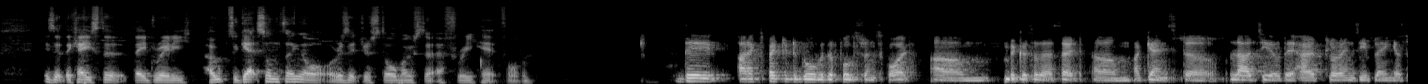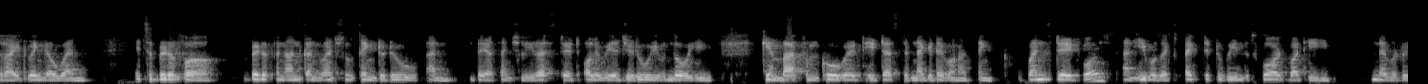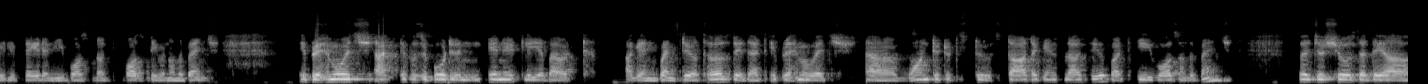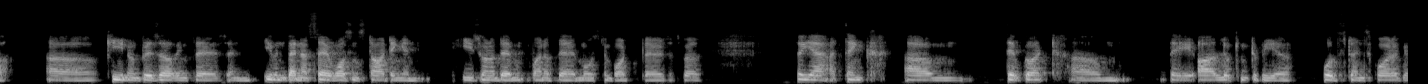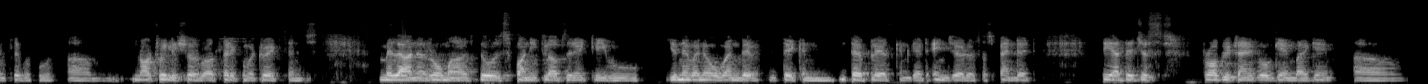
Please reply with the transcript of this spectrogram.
is it the case that they'd really hope to get something, or, or is it just almost a, a free hit for them? They are expected to go with a full strength squad um, because, as I said, um, against uh, Lazio, they had Florenzi playing as a right winger when it's a bit of a bit of an unconventional thing to do, and they essentially rested Olivier Giroud, even though he came back from COVID. He tested negative on I think Wednesday it was, and he was expected to be in the squad, but he never really played, and he was not wasn't even on the bench. Ibrahimovic, it was reported in, in Italy about again Wednesday or Thursday that Ibrahimovic uh, wanted to, to start against Lazio, but he was on the bench. So it just shows that they are uh, keen on preserving players, and even Bennacer wasn't starting, and he's one of them, one of their most important players as well. So yeah, I think um, they've got um, they are looking to be a full strength squad against Liverpool. Um, not really sure about Atletico Madrid since Milan and Roma, those funny clubs in Italy who you never know when they they can their players can get injured or suspended. yeah, they're just probably trying to go game by game. Um,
